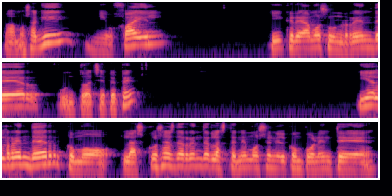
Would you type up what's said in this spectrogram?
vamos aquí, new file, y creamos un render.hpp, y el render, como las cosas de render las tenemos en el componente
